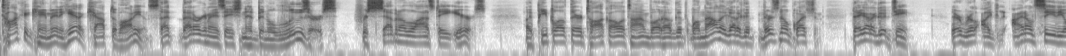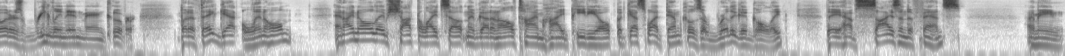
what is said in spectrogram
Tocchet came in. He had a captive audience. That that organization had been losers for seven of the last eight years. Like people out there talk all the time about how good. Well, now they got a good. There's no question. They got a good team. They're real. Like I don't see the Oilers reeling in Vancouver, but if they get Lindholm, and I know they've shot the lights out and they've got an all-time high PDO, but guess what? Demko's a really good goalie. They have size and defense. I mean,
